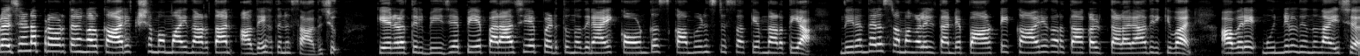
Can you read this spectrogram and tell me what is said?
പ്രചരണ പ്രവർത്തനങ്ങൾ കാര്യക്ഷമമായി നടത്താൻ അദ്ദേഹത്തിന് സാധിച്ചു. കേരളത്തിൽ ബി ജെ പിയെ പരാജയപ്പെടുത്തുന്നതിനായി കോൺഗ്രസ് കമ്മ്യൂണിസ്റ്റ് സഖ്യം നടത്തിയ നിരന്തര ശ്രമങ്ങളിൽ തന്റെ പാർട്ടി കാര്യകർത്താക്കൾ തളരാതിരിക്കുവാൻ അവരെ മുന്നിൽ നിന്ന് നയിച്ച്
